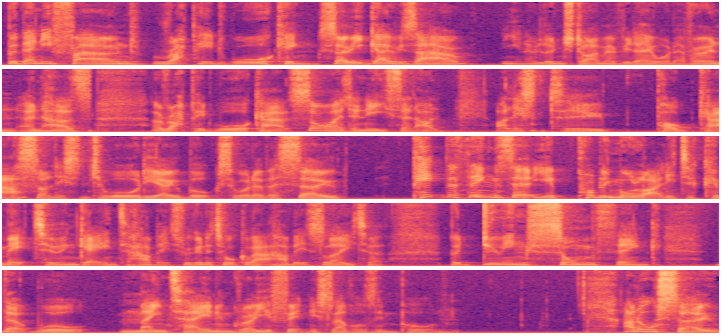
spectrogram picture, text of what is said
But then he found rapid walking. So he goes out, you know, lunchtime every day or whatever, and, and has a rapid walk outside. And he said, I, I listen to podcasts, I listen to audio books or whatever. So pick the things that you're probably more likely to commit to and get into habits. We're going to talk about habits later, but doing something that will maintain and grow your fitness level is important. And also,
